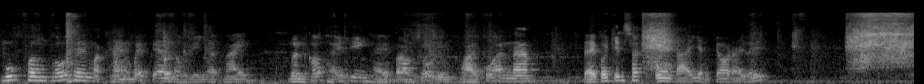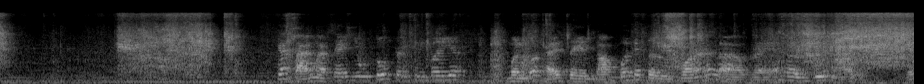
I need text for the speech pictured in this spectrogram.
Muốn phân phối thêm mặt hàng bếp ga nội địa Nhật này, mình có thể liên hệ vào số điện thoại của anh Nam để có chính sách ưu đãi dành cho đại lý. Các bạn mà xem YouTube trên TV á, mình có thể tìm đọc với cái từ khóa là rẻ hơn khuyến mãi để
